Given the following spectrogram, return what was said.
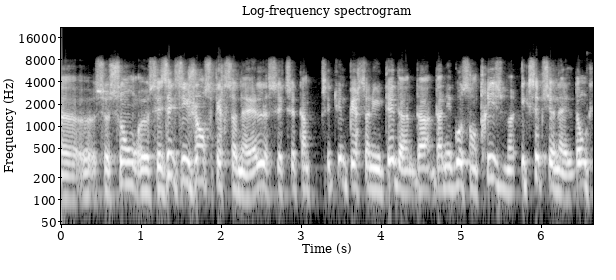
Euh, ce sont euh, ses exigences personnelles. C'est une personnalité d'un égocentrisme exceptionnel. Donc,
